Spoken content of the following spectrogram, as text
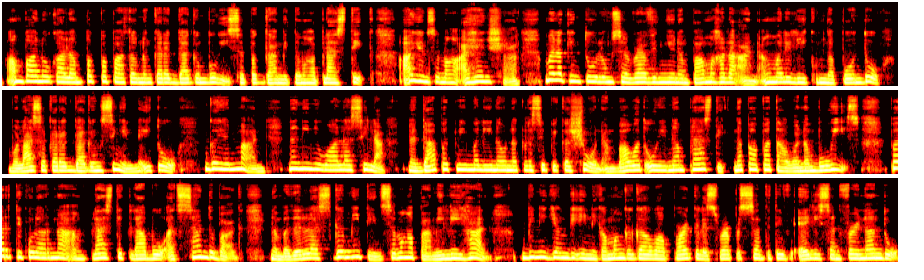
ang panukalang pagpapataw ng karagdagang buwis sa paggamit ng mga plastic. Ayon sa mga ahensya, malaking tulong sa revenue ng pamahalaan ang malilikom na pondo mula sa karagdagang singil na ito. Gayunman, naniniwala sila na dapat may malinaw na klasifikasyon ang bawat uri ng plastic na papatawan ng buwis, partikular na ang plastic labo at sandbag na madalas gamitin sa mga pamilihan. Binigyang diin ni Kamanggagawa Partiless Representative Eli San Fernando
